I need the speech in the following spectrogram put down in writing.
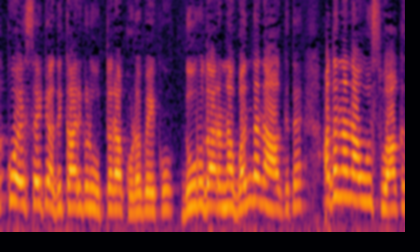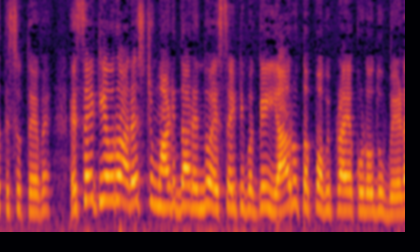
ಎಲ್ಲದಕ್ಕೂ ಎಸ್ಐಟಿ ಅಧಿಕಾರಿಗಳು ಉತ್ತರ ಕೊಡಬೇಕು. ದೂರುದಾರನ ಬಂಧನ ಆಗಿದೆ. ಅದನ್ನ ನಾವು ಸ್ವಾಗತಿಸುತ್ತೇವೆ. ಎಸ್ಐಟಿಯವರು ಅರೆಸ್ಟ್ ಮಾಡಿದ್ದಾರೆಂದು ಎಸ್ಐಟಿ ಬಗ್ಗೆ ಯಾರು ತಪ್ಪು ಅಭಿಪ್ರಾಯ ಕೊಡೋದು ಬೇಡ.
